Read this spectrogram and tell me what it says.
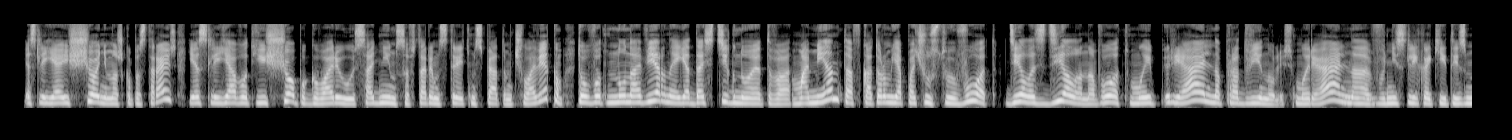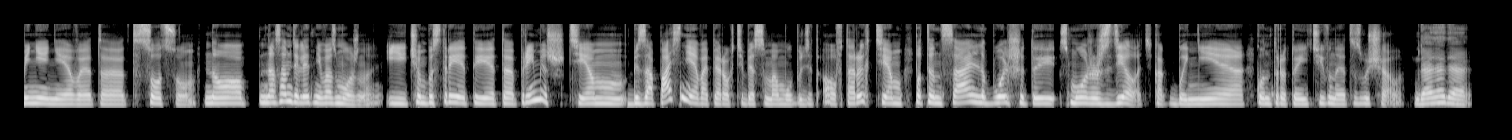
если я еще немножко постараюсь, если я вот еще поговорю с одним, со вторым, с третьим, с пятым человеком, то вот, ну, наверное, я достигну этого момента, в котором я почувствую, вот, дело сделано, вот, мы реально продвинулись, мы реально mm-hmm. внесли какие-то изменения в этот социум. Но на самом деле это невозможно. И чем быстрее ты это примешь, тем безопаснее, во-первых, тебе самому будет, а во-вторых, тем потенциально больше ты сможешь сделать, как бы не контринтуитивно это звучало. Да-да-да.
